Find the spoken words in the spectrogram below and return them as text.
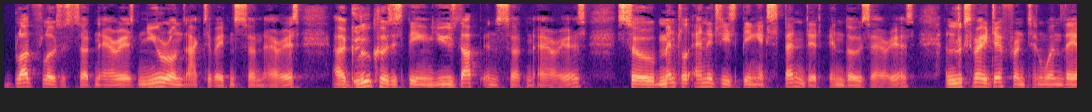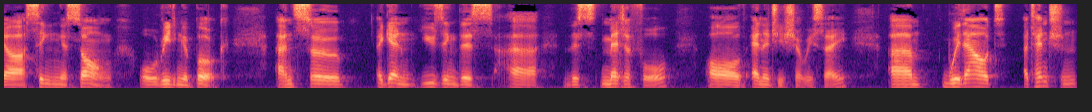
blood flows to certain areas, neurons activate in certain areas, uh, glucose is being used up in certain areas, so mental energy is being expended in those areas, and it looks very different than when they are singing a song or reading a book. And so, again, using this uh, this metaphor of energy, shall we say, um, without attention,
